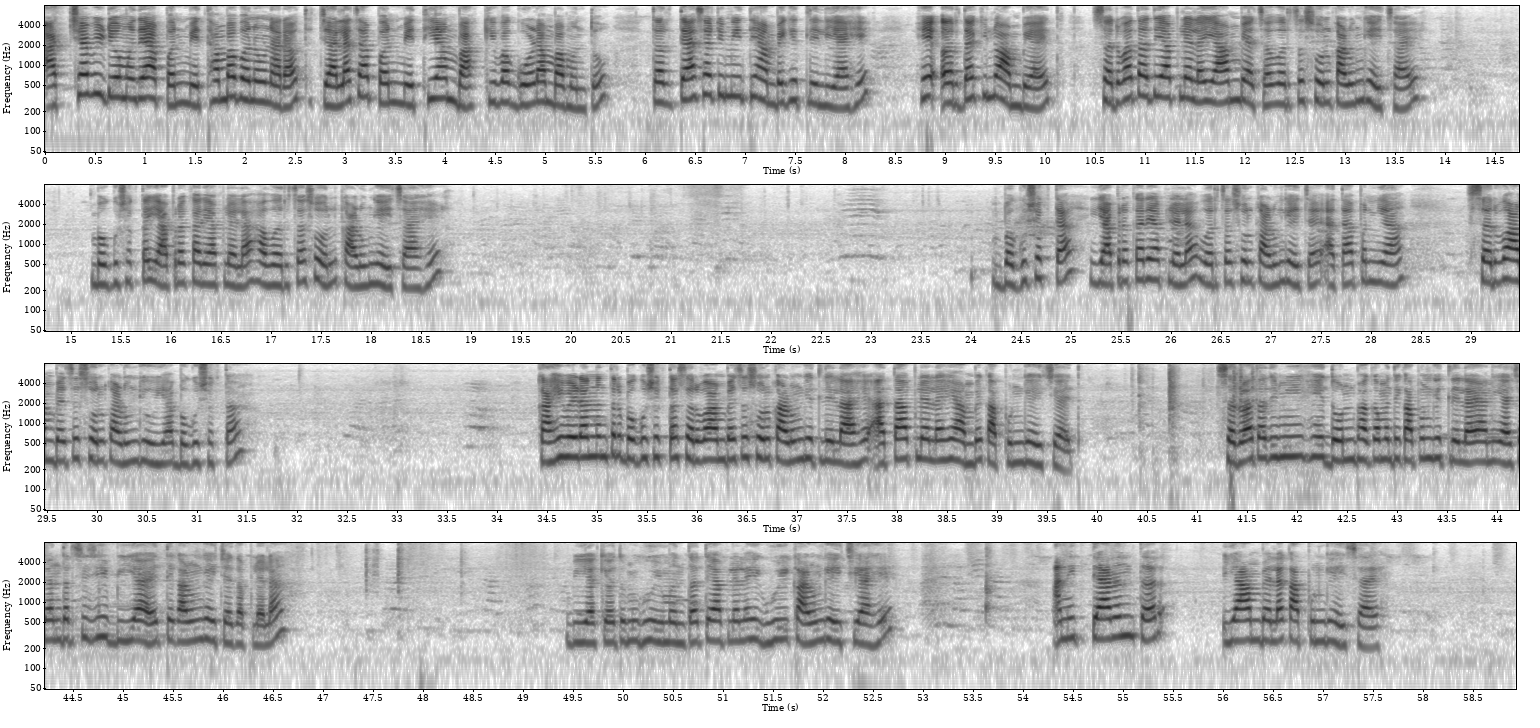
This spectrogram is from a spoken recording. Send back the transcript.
आजच्या व्हिडिओमध्ये आपण मेथांबा बनवणार आहोत ज्यालाच आपण मेथी आंबा किंवा गोड आंबा म्हणतो. तर त्यासाठी मी इथे आंबे घेतलेली आहे. हे अर्धा किलो आंबे आहेत. सर्वात आधी आपल्याला या आंब्याचा वरचा सोल काढून घ्यायचा आहे. बघू शकता या प्रकारे आपल्याला हा वरचा सोल काढून घ्यायचा आहे. बघू शकता या प्रकारे आपल्याला वरचा सोल काढून घ्यायचा आहे. आता आपण या सर्व आंब्याचा सोल काढून घेऊया बघू शकता? काही वेळानंतर बघू शकता सर्व आंब्याचा सोल काढून घेतलेला आहे. आता आपल्याला हे आंबे कापून घ्यायचे आहेत. सर्वात आधी मी हे दोन भागामध्ये कापून घेतलेलं आहे आणि याच्या अंदरची जी बिया आहेत ते काढून घ्यायचे आहेत आपल्याला. बिया किंवा तुम्ही घुई म्हणता ते आपल्याला ही घुई काढून घ्यायची आहे. आणि त्यानंतर या आंब्याला कापून घ्यायचं आहे.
